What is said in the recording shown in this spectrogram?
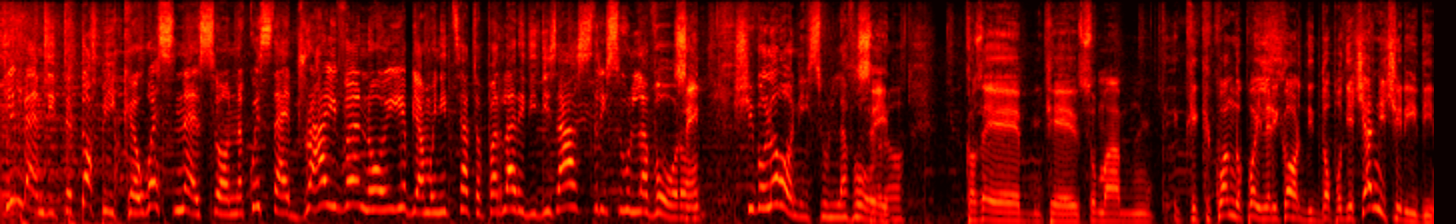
Clean Bandit, Topic, Wes Nelson, questa è Drive. Noi abbiamo iniziato a parlare di disastri sul lavoro, Sì. scivoloni sul lavoro. Sì. Cose che insomma che, che quando poi le ricordi dopo dieci anni ci ridi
